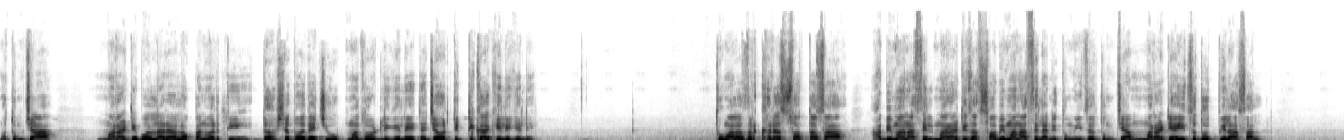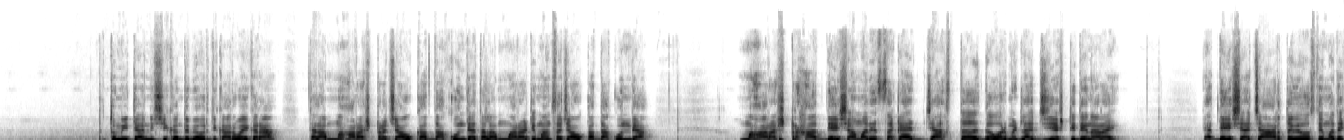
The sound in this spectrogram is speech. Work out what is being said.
मग तुमच्या मराठी बोलणाऱ्या लोकांवरती दहशतवाद्याची उपमा जोडली गेली त्याच्यावरती टीका केली गेली. तुम्हाला जर खरंच स्वतःचा अभिमान असेल मराठीचा स्वाभिमान असेल आणि तुम्ही जर तुमच्या मराठी आईचं दूध पिलं असाल तर तुम्ही त्या निशिकांत दुबेवरती कारवाई करा. त्याला महाराष्ट्राच्या अवकात दाखवून द्या त्याला मराठी माणसाच्या अवकात दाखवून द्या. महाराष्ट्र हा देशामध्ये सगळ्यात जास्त गव्हर्नमेंटला जी एस टी देणार आहे. या देशाच्या अर्थव्यवस्थेमध्ये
